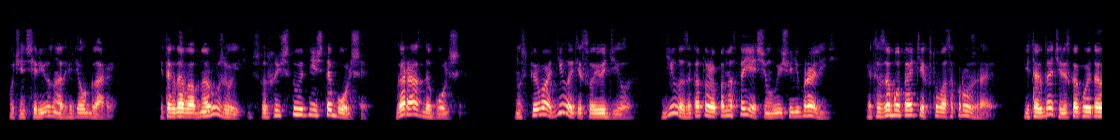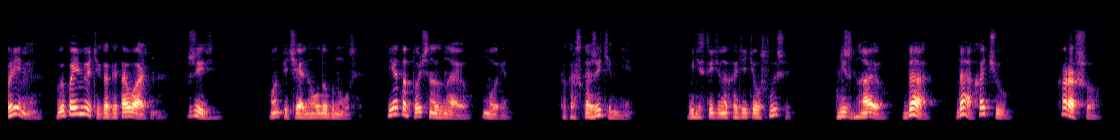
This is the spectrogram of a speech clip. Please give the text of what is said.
очень серьезно ответил Гарри. И тогда вы обнаруживаете, что существует нечто большее, гораздо большее. Но сперва делайте свое дело, дело, за которое по-настоящему вы еще не брались. Это забота о тех, кто вас окружает. И тогда, через какое-то время, вы поймете, как это важно. Жизнь. Он печально улыбнулся. Я-то точно знаю, Морин. Так расскажите мне. Вы действительно хотите услышать? Не знаю. Да, да, хочу. Хорошо.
